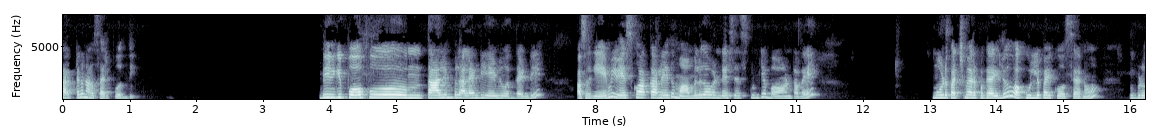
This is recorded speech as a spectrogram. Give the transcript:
కరెక్ట్గా నాకు సరిపోద్ది. దీనికి పోపు తాలింపులు అలాంటివి ఏమి వద్దండి. అసలు ఏమి వేసుకోక్కర్లేదు. మామూలుగా వండేసేసుకుంటే బాగుంటుంది మూడు పచ్చిమిరపకాయలు ఒక ఉల్లిపాయ కోసాను. ఇప్పుడు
